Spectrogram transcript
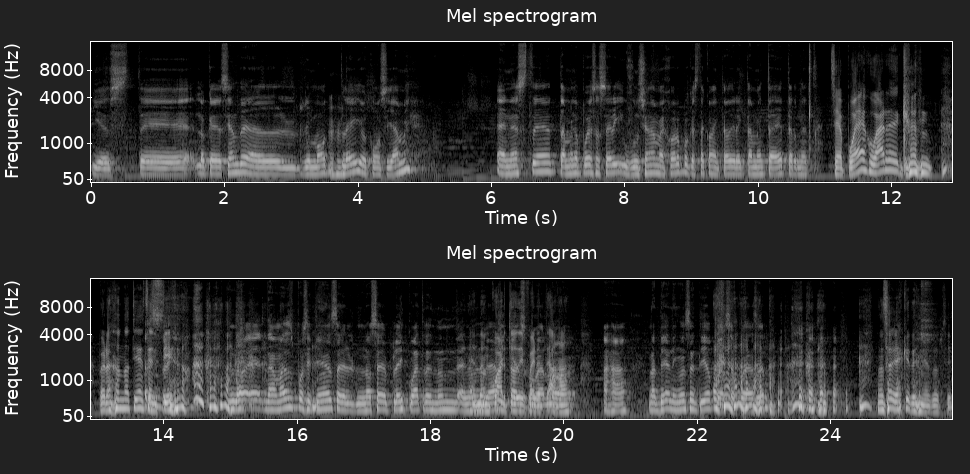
Y este lo que decían del remote play o como se llame. En este también lo puedes hacer y funciona mejor porque está conectado directamente a Ethernet. Se puede jugar, de- pero no, tiene Sí. sentido. No, eh, nada más es por si tienes el, no sé, el Play 4 en un, en En un cuarto diferente, jugarlo. Ajá. No tiene ningún sentido, pero se puede hacer. No sabía que tenía esa opción.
